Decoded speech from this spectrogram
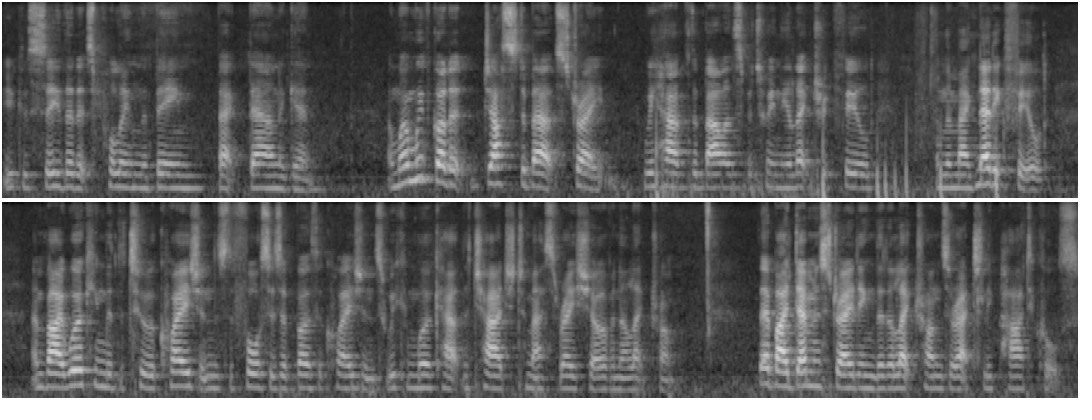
you can see that it's pulling the beam back down again. And when we've got it just about straight, we have the balance between the electric field and the magnetic field. And by working with the two equations, the forces of both equations, we can work out the charge to mass ratio of an electron, thereby demonstrating that electrons are actually particles.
